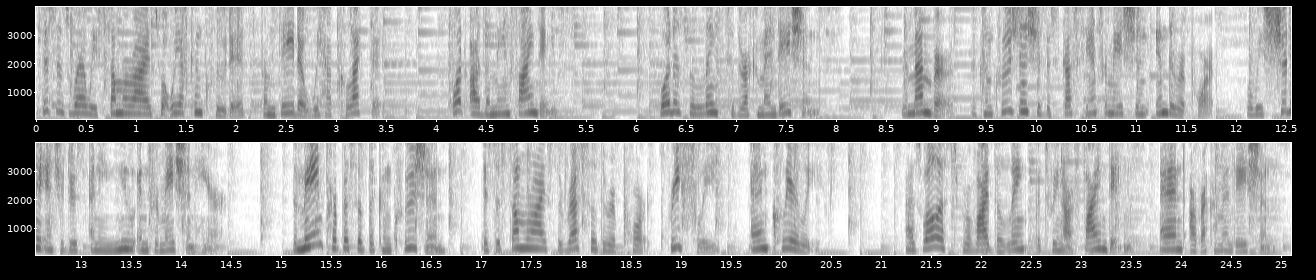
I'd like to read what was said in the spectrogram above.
This is where we summarize what we have concluded from data we have collected. What are the main findings? What is the link to the recommendations? Remember, the conclusion should discuss the information in the report, but we shouldn't introduce any new information here. The main purpose of the conclusion is to summarize the rest of the report briefly and clearly, as well as to provide the link between our findings and our recommendations.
